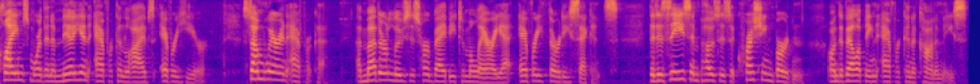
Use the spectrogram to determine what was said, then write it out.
claims more than a million African lives every year. Somewhere in Africa, a mother loses her baby to malaria every 30 seconds. The disease imposes a crushing burden on developing African economies.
